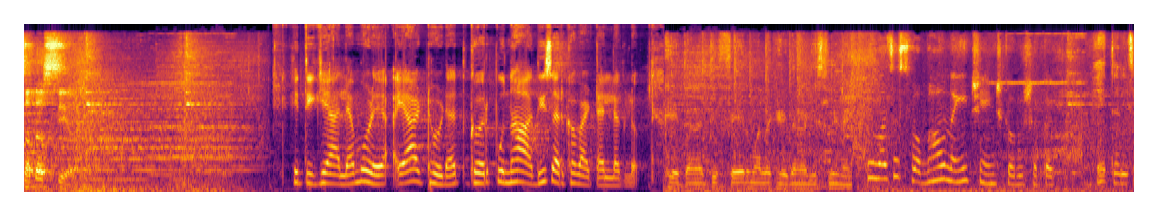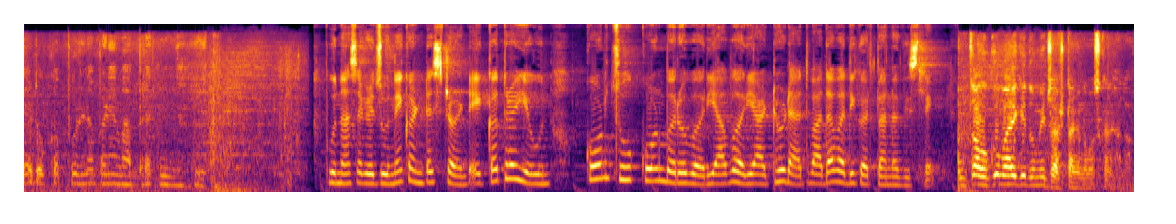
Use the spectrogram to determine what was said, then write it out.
सदस्य. हे तिघे आल्यामुळे या आठवड्यात घर पुन्हा आधीसारखं वाटायला लागलं. खेळताना ती फेर मला खेळताना दिसली नाही. मी माझा स्वभाव नाही चेंज करू शकत. हे त्यांचं डोकं पूर्णपणे वापरत नाही. पुन्हा सगळे जुने कंटेस्टंट एकत्र येऊन कोण चूक कोण बरोबर यावर या आठवड्यात वादावादी करताना दिसले. आमचा हुकूम आहे की तुम्ही साष्टांग नमस्कार घालावा?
